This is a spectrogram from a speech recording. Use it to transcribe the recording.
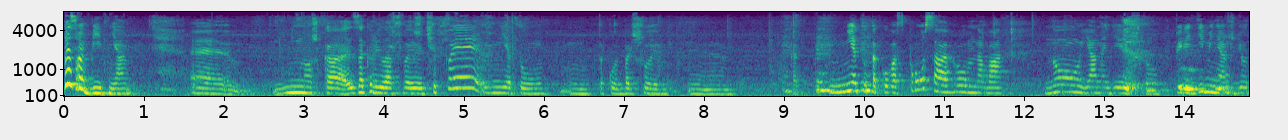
безробітня. Е, Немножко закрыла свое ЧП, нету м, такой большой, нету такого спроса огромного, но я надеюсь, что впереди меня ждет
